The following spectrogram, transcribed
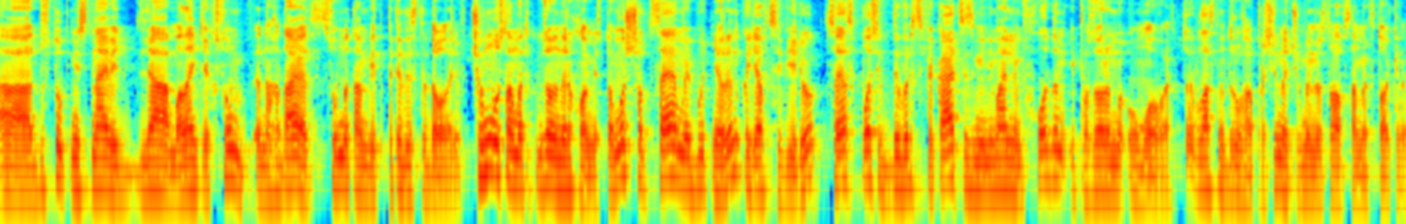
е, доступність навіть для маленьких сум. Нагадаю, суми там від 50 доларів. Чому саме токенізована нерухомість? Тому що це майбутнє ринку, я в це вірю. Це спосіб диверсифікації з мінімальним входом і прозорими умови. Це власне друга причина, чому інвестував саме в токени.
